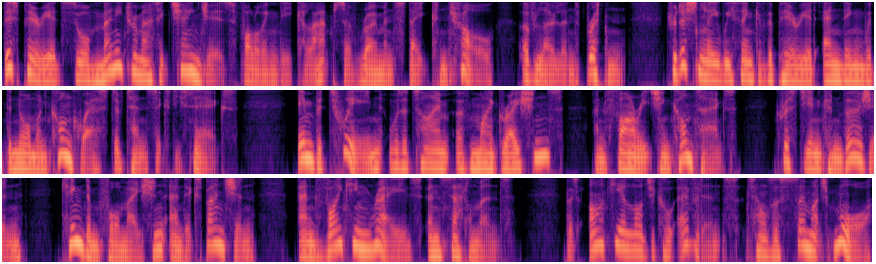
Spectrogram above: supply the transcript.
This period saw many dramatic changes following the collapse of Roman state control of lowland Britain. Traditionally, we think of the period ending with the Norman conquest of 1066. In between was a time of migrations and far reaching contacts, Christian conversion, kingdom formation and expansion, and Viking raids and settlement. But archaeological evidence tells us so much more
